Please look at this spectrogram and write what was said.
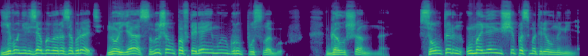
Его нельзя было разобрать, но я слышал повторяемую группу слогов. Галшанна. Солтерн умоляюще посмотрел на меня.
